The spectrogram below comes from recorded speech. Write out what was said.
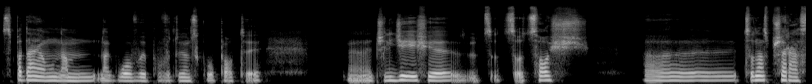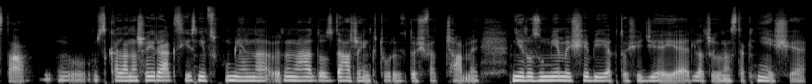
spadają nam na głowy, powodując kłopoty, e, czyli dzieje się coś, co nas przerasta. Skala naszej reakcji jest niewspółmierna do zdarzeń, których doświadczamy. Nie rozumiemy siebie, jak to się dzieje, dlaczego nas tak niesie,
